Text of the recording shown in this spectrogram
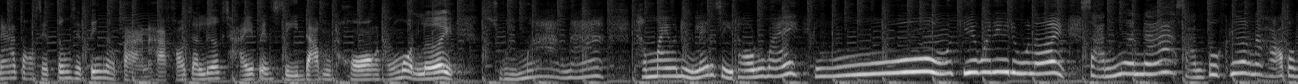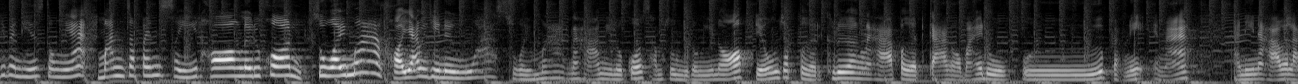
หน้าจอเซตติ้งเซตติ้งต่างๆนะคะเขาจะเลือกใช้เป็นสีดำทองทั้งหมดเลย สวยมากนะทำไมมันถึงเล่นสีทองรู้ไหมดูเมื่อกี้ไม่ได้ดูเลย สันมันนะ สันตัวเครื่องนะคะ ตรงที่เป็นฮิสตรงเนี้ยมันจะเป็นสีทองเลยทุกคน สวยมากขอย้ำอีกทีหนึ่งว่าสวยมากนะคะ มีโลโก้ซัมซุงอยู่ตรงนี้เนาะเดี๋ยวผมจะเปิดเครื่องนะคะ เปิดกลางออกมาให้ดูฟืบแบบนี้เห็นไหม อันนี้นะคะ เวลา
